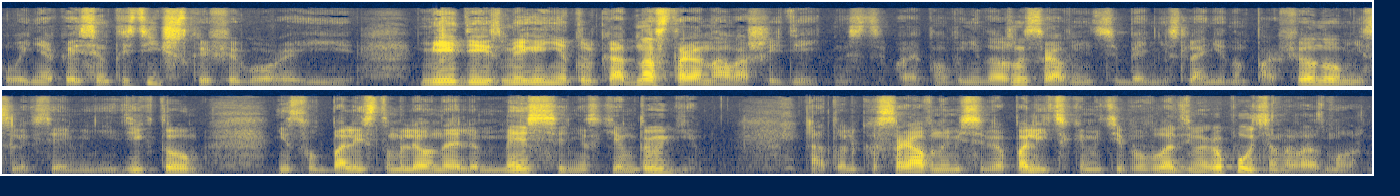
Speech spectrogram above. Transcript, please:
Вы некая синтетическая фигура, и медиа-измерение только одна сторона вашей деятельности. Поэтому вы не должны сравнивать себя ни с Леонидом Парфеновым, ни с Алексеем Венедиктовым, ни с футболистом Леонелем Месси, ни с кем другим. А только с равными себя политиками типа Владимира Путина, возможно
